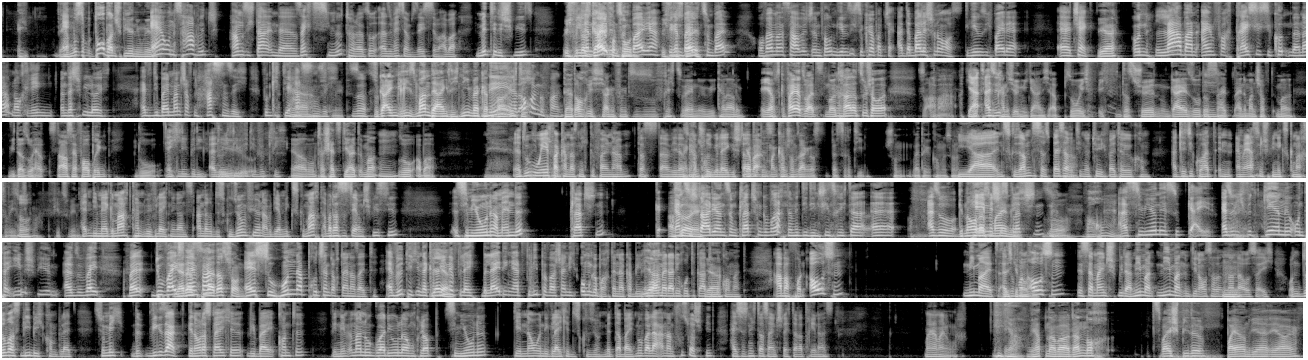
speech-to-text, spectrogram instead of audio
er musste mit Torwart spielen, Junge. Er und Savic haben sich da in der 60. Minute oder so, also ich weiß nicht, ob es 60. war, aber Mitte des Spiels, ich finde das geil von zum Foden. Ball, ja, Ich die rennen beide geil. zum Ball. Auf einmal Savic und Foden geben sich so Körpercheck. Ah, Der Ball ist schon Aus. Die geben sich beide äh, Check Ja. und labern einfach 30 Sekunden danach noch Regen und das Spiel läuft. Also die beiden Mannschaften hassen sich. Wirklich, die Ja, hassen ich sich. So. Sogar ein Griezmann, der eigentlich nie mehr hatte, Nee, war hat richtig, auch angefangen. der hat auch richtig angefangen, so, so frech zu werden, irgendwie, keine Ahnung. Ich hab's gefeiert, so als neutraler Mhm. Zuschauer. So, aber Ja, Atletico also- kann ich irgendwie gar nicht ab. So, ich, ich finde das schön und geil, so, dass Mhm. halt eine Mannschaft immer wieder so Stars hervorbringt. Du, Ich liebe die. Also ich Die- liebe die wirklich. ja, unterschätzt die halt immer. Mhm. So, aber. Nee. Also ich UEFA schon- kann das nicht gefallen haben, dass da wieder so eine schon- Prügelei Ja, gestartet aber ist. man kann schon sagen, dass das bessere Team schon weitergekommen ist, oder? Ja, insgesamt ist das bessere Ja. Team natürlich weitergekommen. Atletico hat in, im ersten Spiel nichts gemacht. Zu wenig So. gemacht. Viel zu wenig. Hätten die mehr gemacht, könnten wir vielleicht eine ganz andere Diskussion führen, aber die haben nichts gemacht. Aber das ist deren Spielstil. Simeone am Ende klatschten. Ganze so. Stadion zum Klatschen gebracht, damit die den Schiedsrichter, äh, also Genau hämisches. Klatschen. So, warum? Aber Simeone ist so geil. Also ich würde gerne unter ihm spielen. Also weil, weil du weißt ja, das, einfach, ja, er ist zu 100% auf deiner Seite. Er wird dich in der Kabine ja. vielleicht beleidigen. Er hat Philippe wahrscheinlich umgebracht in der Kabine, warum er da die rote Karte bekommen hat. Aber von außen niemals. Also von außen ist er mein Spieler. Niemand, niemand nimmt ihn auseinander, Mhm. außer ich. Und sowas liebe ich komplett. Ist für mich, wie gesagt, genau das gleiche wie bei Conte. Wir nehmen immer nur Guardiola und Klopp, Simeone, genau in die gleiche Diskussion mit dabei. Nur weil er anderen Fußball spielt, heißt es nicht, dass er ein schlechterer Trainer ist. Meiner Meinung nach. Ja, wir hatten aber dann noch zwei Spiele, Bayern via Real.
